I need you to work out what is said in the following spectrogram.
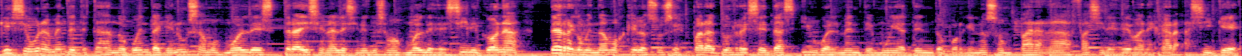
que seguramente te estás dando cuenta que no usamos moldes tradicionales, sino que usamos moldes de silicona. Te recomendamos que los uses para tus recetas, igualmente muy atento porque no son para nada fáciles de manejar, así que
